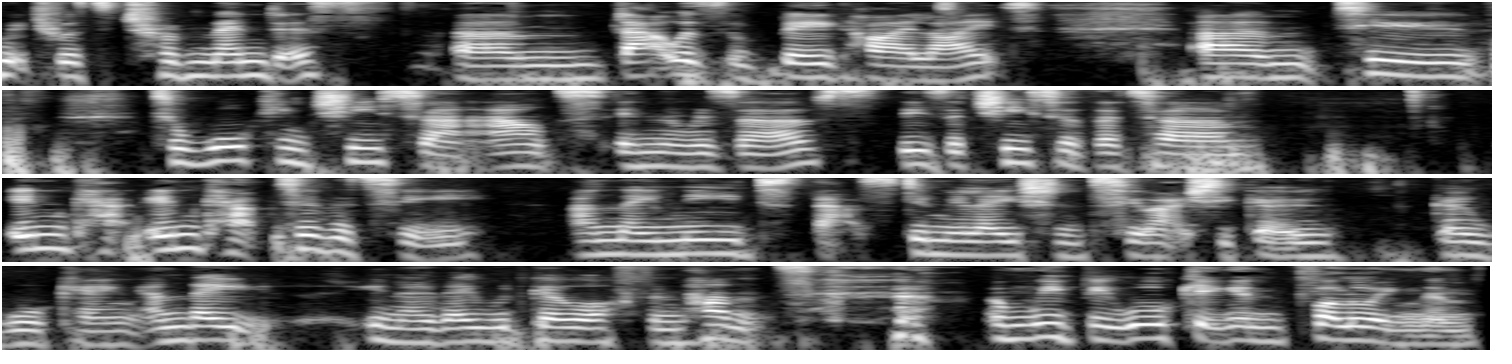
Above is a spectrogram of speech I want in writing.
which was tremendous. Um, that was a big highlight. Um, to to walking cheetah out in the reserves. These are cheetah that are in ca- in captivity and they need that stimulation to actually go go walking. And they you know they would go off and hunt, and we'd be walking and following them,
